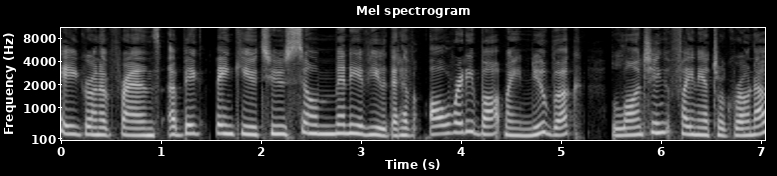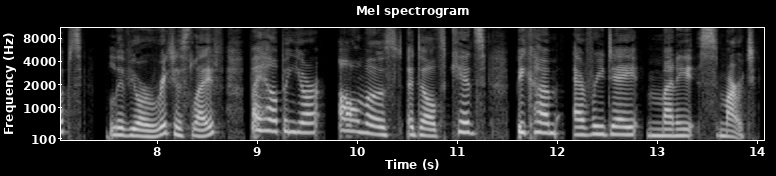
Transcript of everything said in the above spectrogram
Hey, grown up friends, a big thank you to so many of you that have already bought my new book, Launching Financial Grown Ups Live Your Richest Life by helping your almost adult kids become everyday money smart.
